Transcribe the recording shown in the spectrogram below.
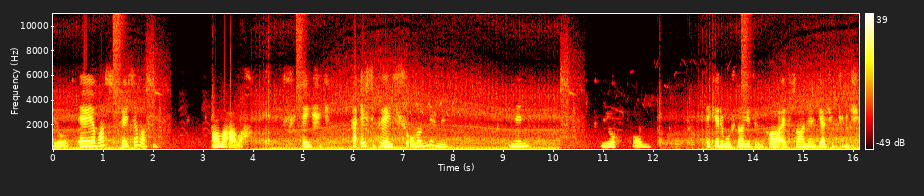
Yo. E'ye bas. Space'e bas? Allah Allah. Değişik. Ha E-Space şu olabilir mi? İnelim. Yok. Olmuyor. Tekeri boşluğa getirdik. Ha efsane gerçekçilik.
